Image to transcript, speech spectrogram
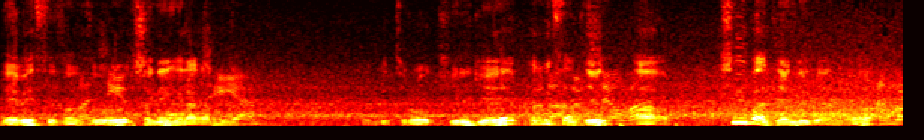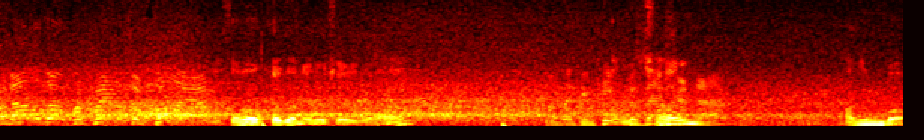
네베스 선수 support 나갑니다. 밑으로 길게 펠릭스한테 아 실바한테 연결되었네요. 그래서 걷어내고 저희가 now. 황인범.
